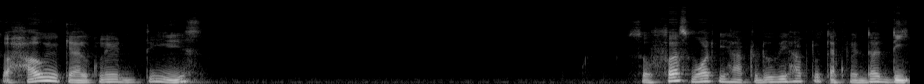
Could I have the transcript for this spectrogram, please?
so how you calculate these? So first what we have to do we have to calculate the d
